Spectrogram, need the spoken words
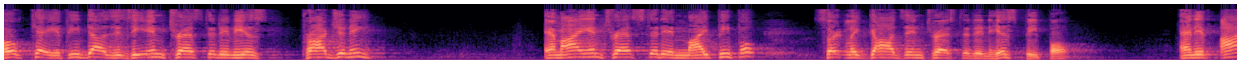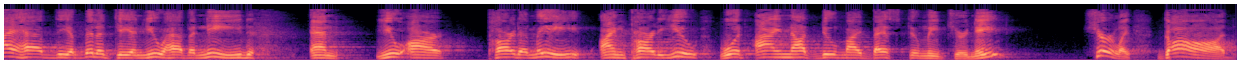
Okay, if he does, is he interested in his progeny? Am I interested in my people? Certainly God's interested in his people. And if I have the ability and you have a need and you are part of me, I'm part of you, would I not do my best to meet your need? Surely. God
